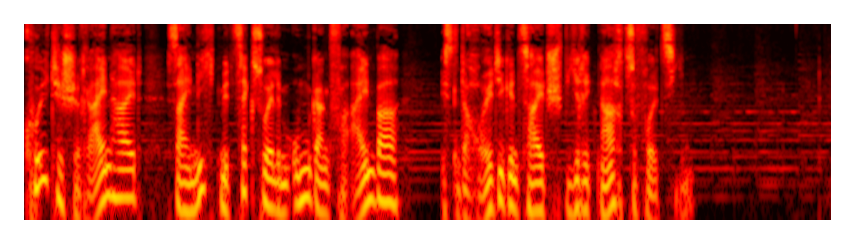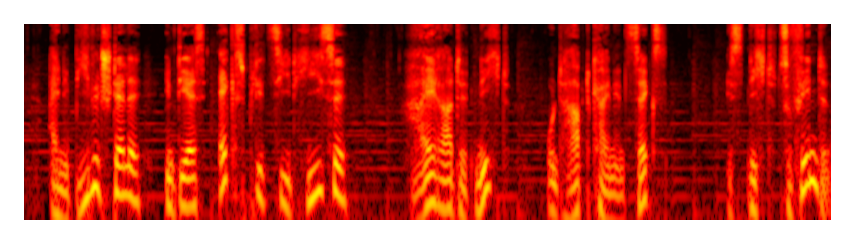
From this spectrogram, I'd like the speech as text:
kultische Reinheit sei nicht mit sexuellem Umgang vereinbar, ist in der heutigen Zeit schwierig nachzuvollziehen. Eine Bibelstelle, in der es explizit hieße, heiratet nicht und habt keinen Sex, ist nicht zu finden.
